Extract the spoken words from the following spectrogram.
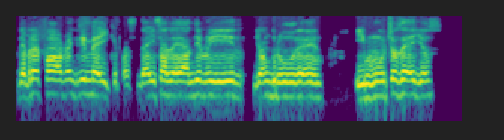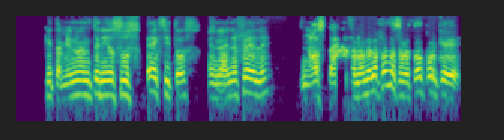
de Brett Favre en Green Bay, que pues de ahí sale Andy Reid, John Gruden y muchos de ellos que también han tenido sus éxitos en la NFL, no está en el Salón de la Fama, sobre todo porque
